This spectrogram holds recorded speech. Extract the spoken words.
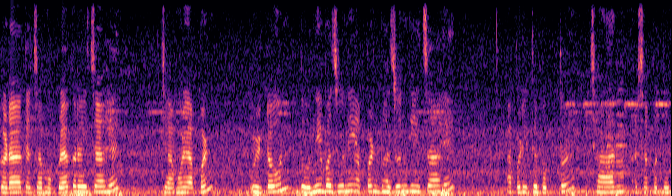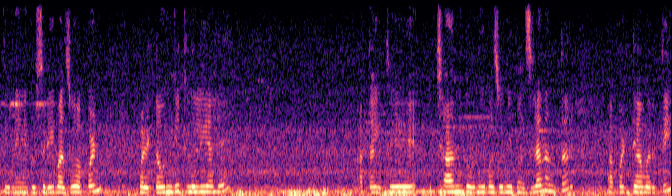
कडा त्याच्या मोकळ्या करायच्या आहेत ज्यामुळे आपण उलटवून दोन्ही बाजूनी आपण भाजून घ्यायचं आहे. आपण इथे बघतोय छान अशा पद्धतीने दुसरी बाजू आपण पलटवून घेतलेली आहे. आता इथे छान दोन्ही बाजूनी भाजल्यानंतर आपण त्यावरती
